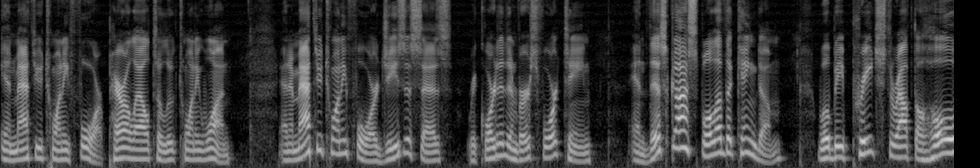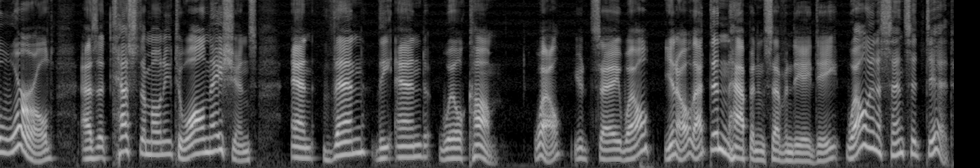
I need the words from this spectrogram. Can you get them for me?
in Matthew 24, parallel to Luke 21. And in Matthew 24, Jesus says, recorded in verse 14, and this gospel of the kingdom will be preached throughout the whole world as a testimony to all nations, and then the end will come. Well, you'd say, well, you know, that didn't happen in 70 AD. Well, in a sense, it did.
